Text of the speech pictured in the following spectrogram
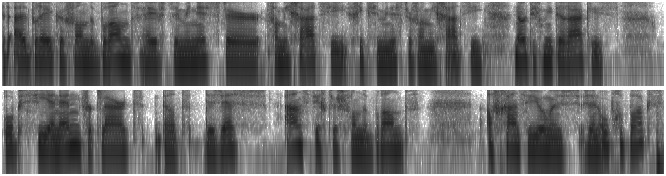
het uitbreken van de brand heeft de minister van Migratie, de Griekse minister van Migratie, Notis Mitarakis, op CNN verklaard dat de zes aanstichters van de brand Afghaanse jongens zijn opgepakt.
